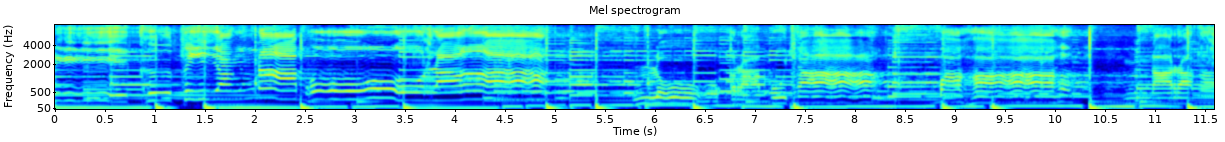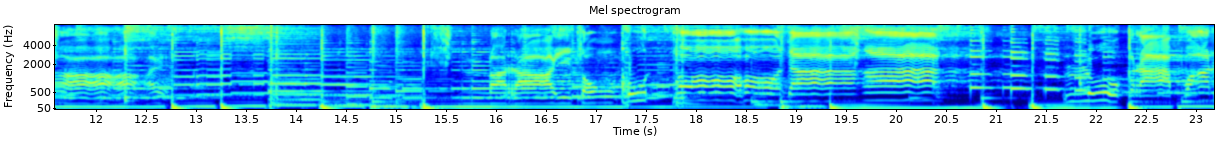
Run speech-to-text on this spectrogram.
นี่คือเสียงน้ำโหราลูกกราบบูชามหานารายนารายทรงคุดพ่อจาลูกกราบวัน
